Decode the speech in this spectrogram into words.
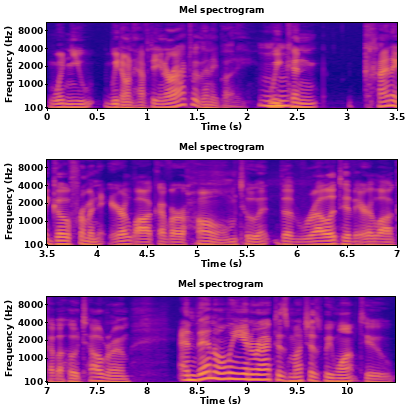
when you we don't have to interact with anybody we mm-hmm. can kind of go from an airlock of our home to a, the relative airlock of a hotel room and then only interact as much as we want to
